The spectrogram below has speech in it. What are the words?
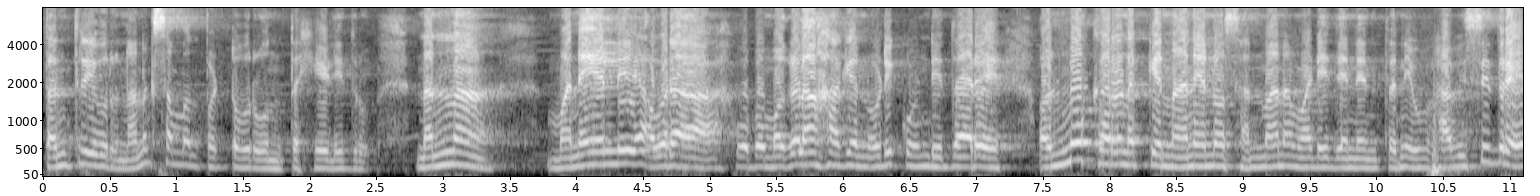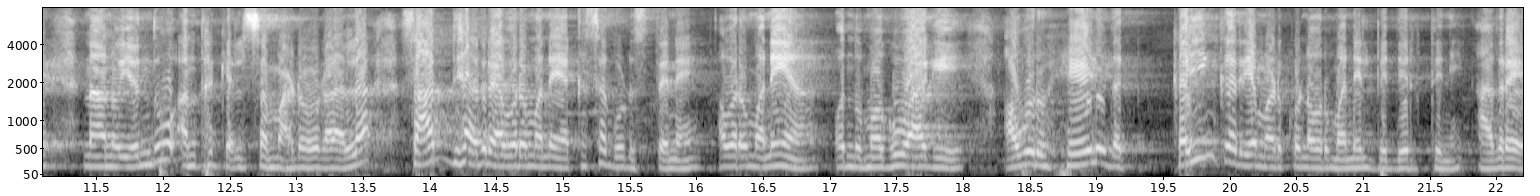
ತಂತ್ರಿಯವರು ನನಗೆ ಸಂಬಂಧಪಟ್ಟವರು ಅಂತ ಹೇಳಿದರು. ನನ್ನ ಮನೆಯಲ್ಲಿ ಅವರ ಒಬ್ಬ ಮಗಳ ಹಾಗೆ ನೋಡಿಕೊಂಡಿದ್ದಾರೆ ಅನ್ನೋ ಕಾರಣಕ್ಕೆ ನಾನೇನೋ ಸನ್ಮಾನ ಮಾಡಿದ್ದೇನೆ ಅಂತ ನೀವು ಭಾವಿಸಿದರೆ ನಾನು ಎಂದೂ ಅಂಥ ಕೆಲಸ ಮಾಡೋರಲ್ಲ. ಸಾಧ್ಯ ಆದರೆ ಅವರ ಮನೆಯ ಕಸ ಗುಡಿಸ್ತೇನೆ. ಅವರ ಮನೆಯ ಒಂದು ಮಗುವಾಗಿ ಅವರು ಹೇಳಿದ ಕೈಂಕರ್ಯ ಮಾಡ್ಕೊಂಡು ಅವ್ರ ಮನೇಲಿ ಬಿದ್ದಿರ್ತೀನಿ. ಆದರೆ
